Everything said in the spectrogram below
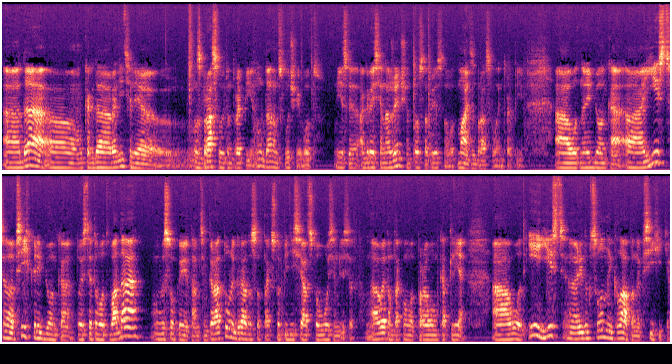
Да, когда родители э, сбрасывают энтропию. Ну, в данном случае, вот, если агрессия на женщин, то, соответственно, вот мать сбрасывала энтропию вот, на ребенка. А есть э, психика ребенка, то есть это вот вода высокой там, температуры градусов, так 150-180, а в этом таком вот паровом котле. А, вот. И есть э, редукционные клапаны психики,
